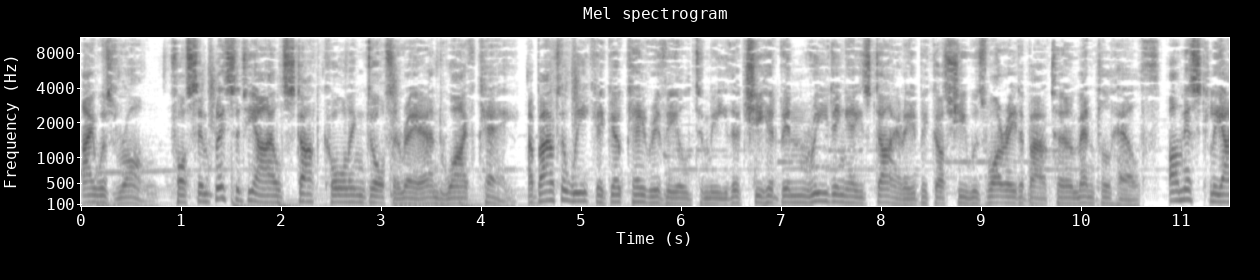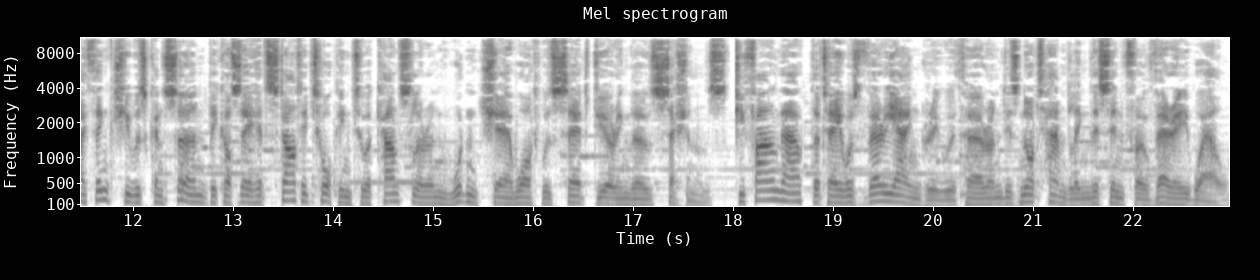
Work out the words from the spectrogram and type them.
I was wrong. For simplicity I'll start calling daughter A and wife K. About a week ago K revealed to me that she had been reading A's diary because she was worried about her mental health. Honestly I think she was concerned because they had started talking to a counselor and wouldn't share what was said during those sessions. She found out that A was very angry with her and is not handling this info very well.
